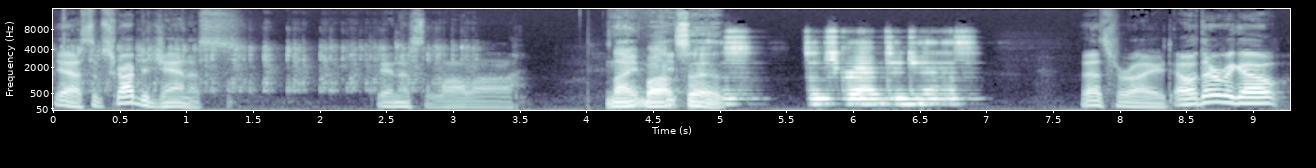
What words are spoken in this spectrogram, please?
Yeah, subscribe to Janice. Janice Lala. Nightbot says. Subscribe to Janice. That's right. Oh, there we go.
